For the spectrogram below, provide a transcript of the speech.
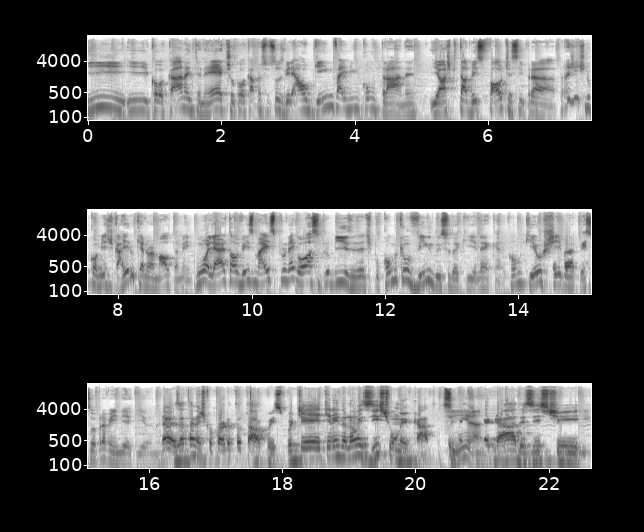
e, e colocar na internet ou colocar para as pessoas verem, alguém vai me encontrar, né? E eu acho que talvez falte, assim, pra, pra gente no começo de carreira, o que é normal também, um olhar talvez mais pro negócio, pro business, né? Tipo, como que eu vendo isso daqui, né, cara? Como que eu chego na pessoa para vender aquilo, né? Não, exatamente, concordo total com isso. Porque, querendo ou não, existe um mercado. Sim, existe é. Um mercado, existe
